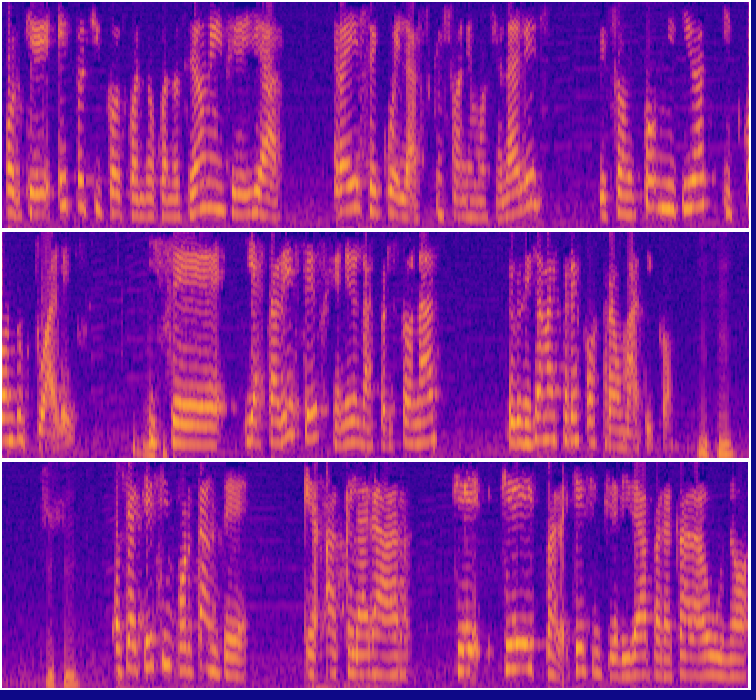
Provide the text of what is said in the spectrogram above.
porque estos chicos, cuando, cuando se da una infidelidad, trae secuelas que son emocionales, que son cognitivas y conductuales y se y hasta a veces generan las personas lo que se llama estrés postraumático. O sea que es importante eh, aclarar qué, qué, es para, qué es infidelidad para cada uno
